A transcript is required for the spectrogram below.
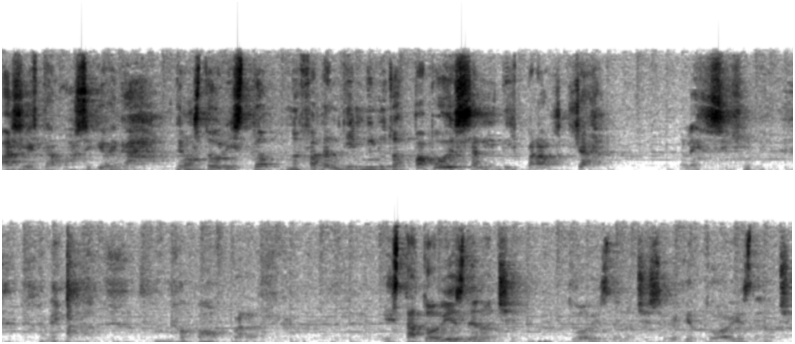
Así estamos, así que venga, tenemos todo listo, nos faltan 10 minutos para poder salir disparados ya, ¿vale? Sí. Venga, nos vamos para arriba. Está todavía es de noche, todavía es de noche, se ve que todavía es de noche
